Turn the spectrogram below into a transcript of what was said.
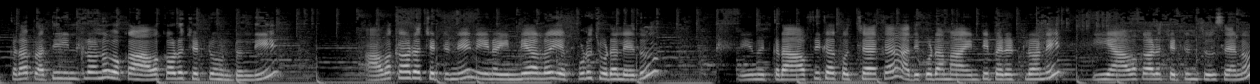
ఇక్కడ ప్రతి ఇంట్లోనూ ఒక ఆవకాడో చెట్టు ఉంటుంది. ఆవకాడో చెట్టుని నేను ఇండియాలో ఎప్పుడూ చూడలేదు. నేను ఇక్కడ ఆఫ్రికాకు వచ్చాక అది కూడా మా ఇంటి పెరట్లోని ఈ ఆవకాడో చెట్టుని చూశాను.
